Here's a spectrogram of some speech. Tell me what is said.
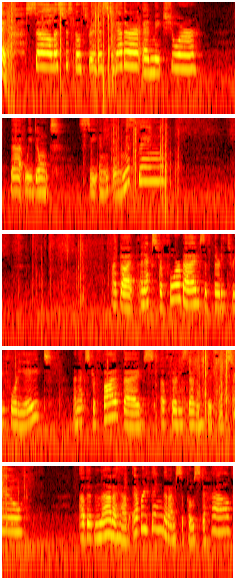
Okay, so let's just go through this together and make sure that we don't see anything missing. I've got an extra four bags of 33.48, an extra five bags of 37.52. Other than that, I have everything that I'm supposed to have.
